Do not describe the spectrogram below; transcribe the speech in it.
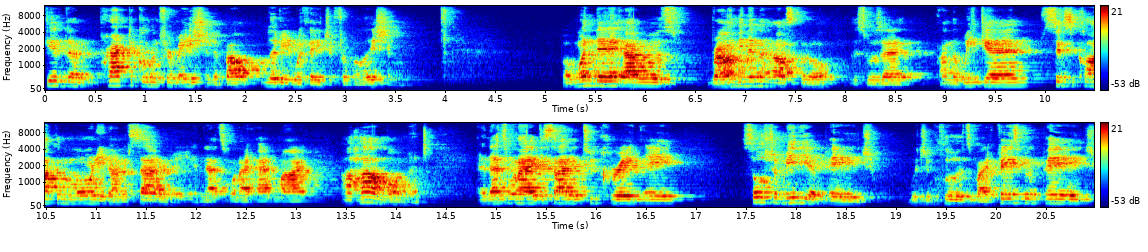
give them practical information about living with atrial fibrillation. But one day I was rounding in the hospital. This was at on the weekend, 6 o'clock in the morning on a Saturday, and that's when I had my aha moment. And that's when I decided to create a social media page, which includes my Facebook page,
